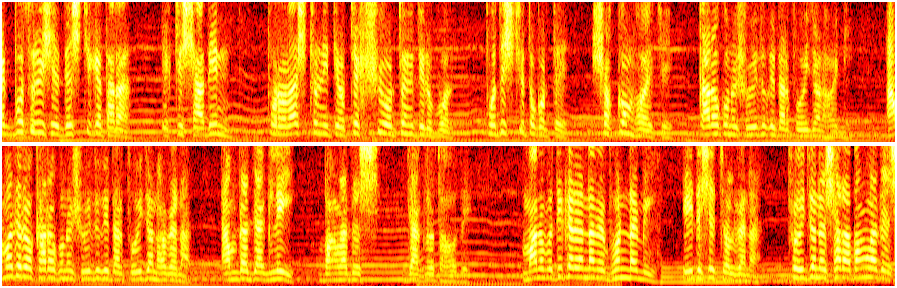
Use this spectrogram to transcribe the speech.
এক বছরই সেই দেশটিকে তারা একটি স্বাধীন পররাষ্ট্রনীতি ও টেকসই অর্থনীতির উপর প্রতিষ্ঠিত করতে সক্ষম হয়েছে। কারও কোনো সহযোগিতার প্রয়োজন হয়নি। আমাদেরও কারও কোনো সহযোগিতার প্রয়োজন হবে না। আমরা জাগলেই বাংলাদেশ জাগ্রত হবে। মানবাধিকারের নামে ভণ্ডামি এই দেশে চলবে না। প্রয়োজনে সারা বাংলাদেশ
